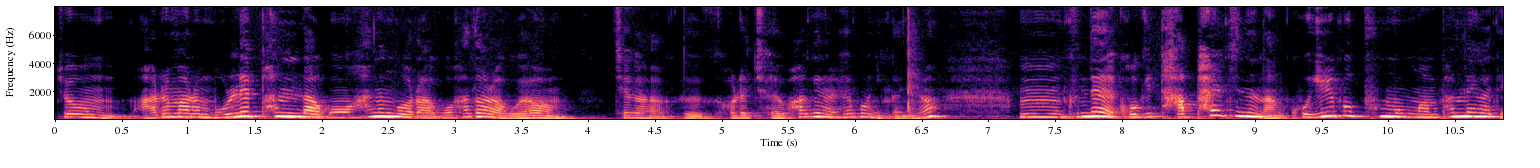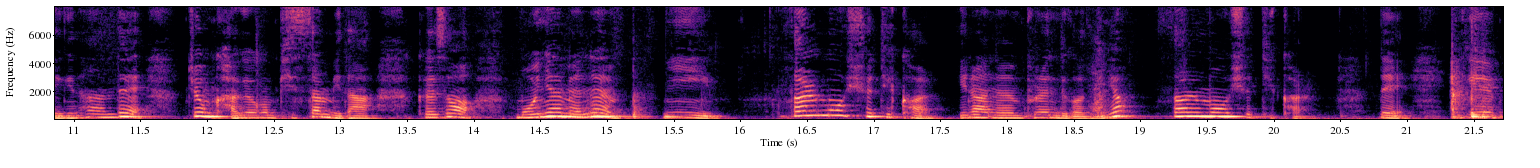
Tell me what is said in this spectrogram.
좀 아름아름 몰래 판다고 하는 거라고 하더라고요. 제가 그 거래처에 확인을 해보니까요. 음, 근데 거기 다 팔지는 않고 일부 품목만 판매가 되긴 하는데 좀 가격은 비쌉니다. 그래서 뭐냐면은 이 썰모슈티컬이라는 브랜드거든요. 썰모슈티컬. 네, 이게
